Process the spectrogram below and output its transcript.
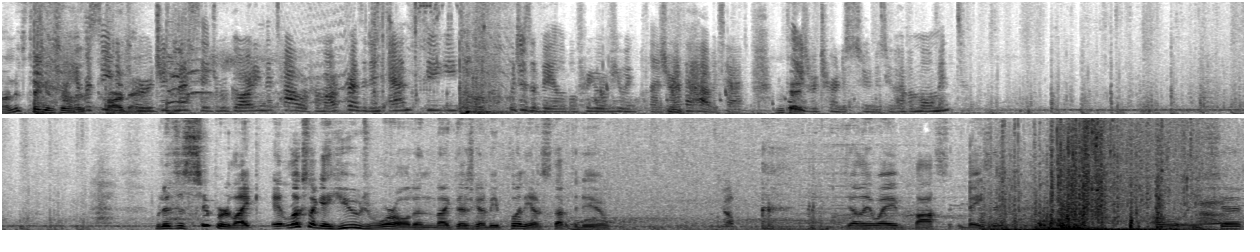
I'm just taking I some have of this received an urgent message regarding the tower from our president and CEO, which is available for your viewing pleasure at the Habitat. Hmm. Okay. Please return as soon as you have a moment. But it's a super, like, it looks like a huge world, and, like, there's going to be plenty of stuff to do. Jelly Wave boss Basin? Holy shit.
